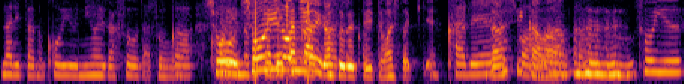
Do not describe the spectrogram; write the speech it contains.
成田のこういう匂いがそうだとか、醤こういうのが醤油の匂いがするって言ってましたっけ？カレーとか、出汁かななんか、うんそういう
